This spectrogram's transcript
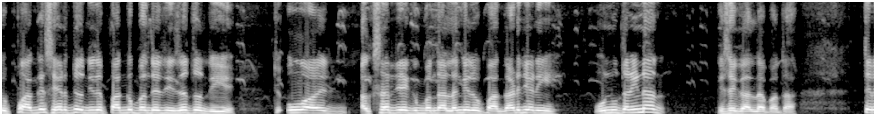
ਤੇ ਪੱਗ ਸਿਰ ਤੇ ਹੁੰਦੀ ਤੇ ਪੱਗ ਬੰਦੇ ਦੀ ਇੱਜ਼ਤ ਹੁੰਦੀ ਹੈ। ਤੇ ਉਹ ਅਕਸਰ ਜੇ ਇੱਕ ਬੰਦਾ ਲੰਘੇ ਤੇ ਉਹ ਪੱਗ ਅੜ ਜਾਣੀ ਉਹਨੂੰ ਤਾਂ ਨਹੀਂ ਨਾ ਕਿਸੇ ਗੱਲ ਦਾ ਪਤਾ। ਤੇ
